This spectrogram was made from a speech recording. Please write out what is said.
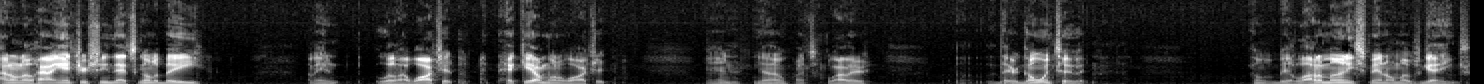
I don't know how interesting that's going to be. I mean, will I watch it? Heck yeah, I'm going to watch it. And you know that's why they're they're going to it. Going to be a lot of money spent on those games,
